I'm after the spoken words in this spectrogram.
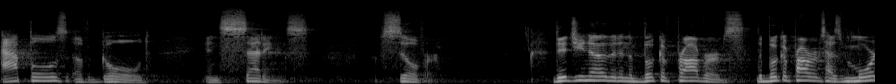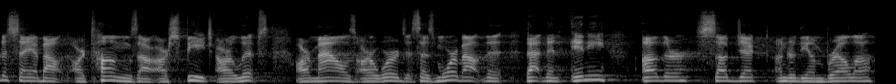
apples of gold in settings of silver. Did you know that in the book of Proverbs, the book of Proverbs has more to say about our tongues, our, our speech, our lips, our mouths, our words? It says more about that, that than any other subject under the umbrella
